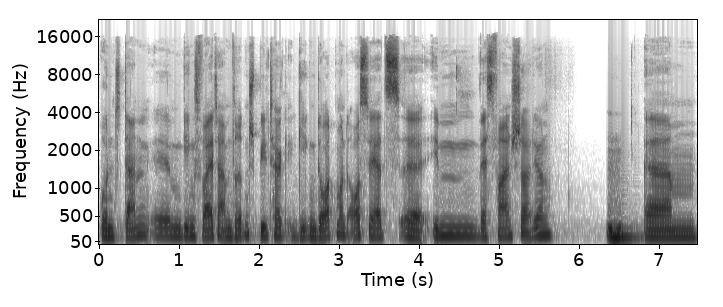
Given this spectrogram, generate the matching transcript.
Und dann ähm, ging es weiter am dritten Spieltag gegen Dortmund auswärts äh, im Westfalenstadion. Mhm. Ähm,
